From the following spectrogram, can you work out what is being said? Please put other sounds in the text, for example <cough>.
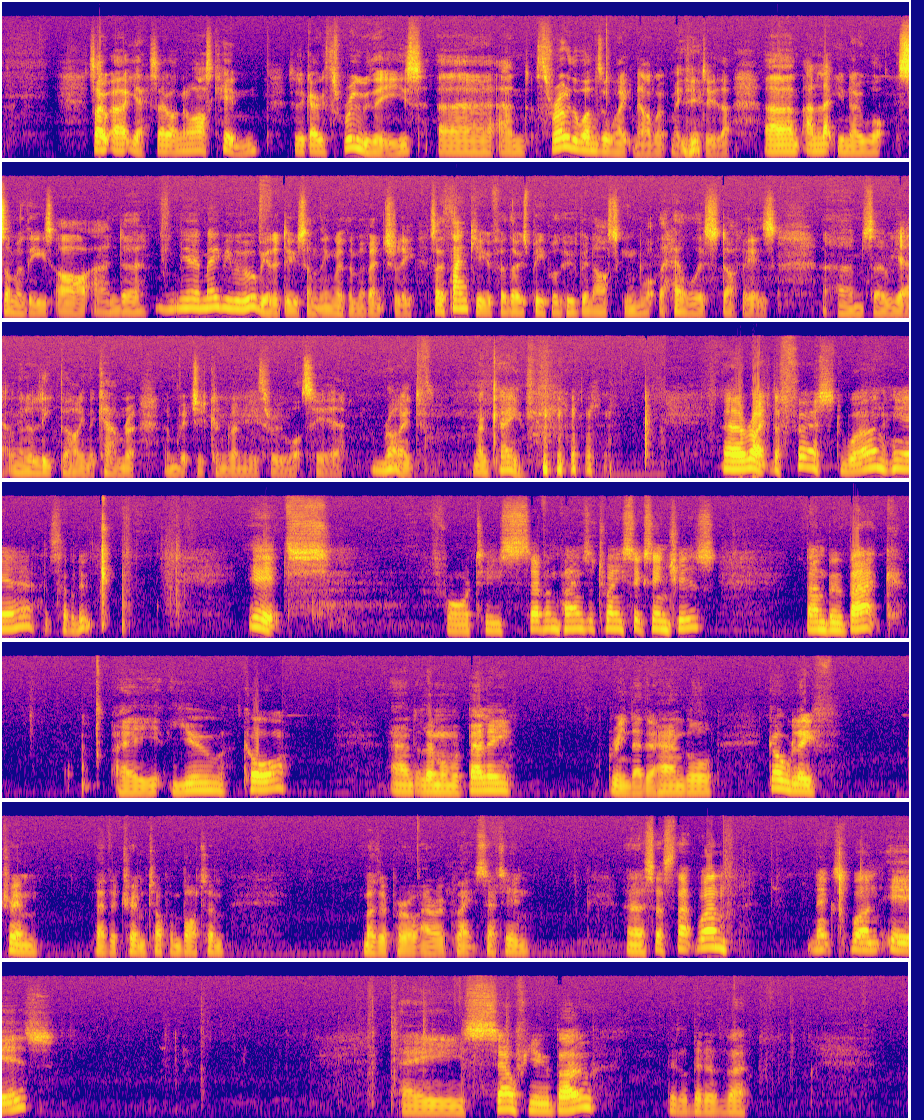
So, uh, yeah, so I'm going to ask him to go through these uh, and throw the ones away. No, I won't make you do that. Um, and let you know what some of these are. And uh, yeah, maybe we will be able to do something with them eventually. So thank you for those people who've been asking what the hell this stuff is. Um, so yeah, I'm going to leap behind the camera and Richard can run you through what's here. Right. Okay. <laughs> uh, right, the first one here, let's have a look. It's 47 pounds of 26 inches, bamboo back, a yew core and a lemonwood belly, green leather handle, gold leaf trim, leather trim top and bottom, mother of pearl arrow plate set in. Uh, so that's that one. Next one is a self yew bow little bit of uh,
